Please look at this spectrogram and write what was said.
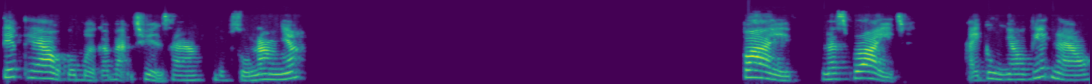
Tiếp theo, cô mời các bạn chuyển sang mục số 5 nhé. Five, let's write. Hãy cùng nhau viết nào.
